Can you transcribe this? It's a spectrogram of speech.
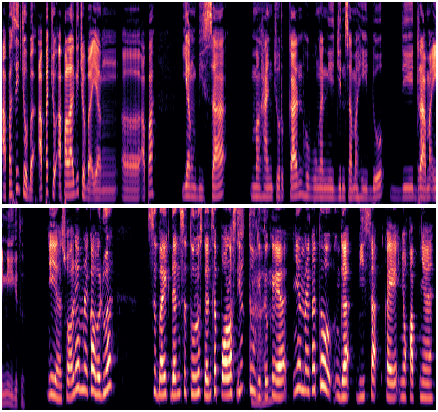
apa sih coba apa co apalagi coba yang eh, apa yang bisa menghancurkan hubungan Yijin sama Hido di drama ini gitu. Iya, soalnya mereka berdua sebaik dan setulus dan sepolos Iya itu kan? gitu. Kayaknya mereka tuh nggak bisa kayak nyokapnya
